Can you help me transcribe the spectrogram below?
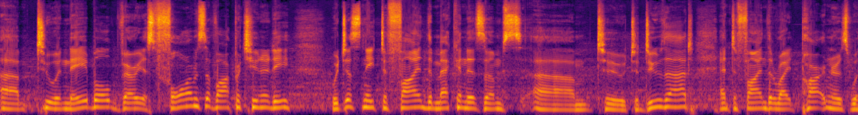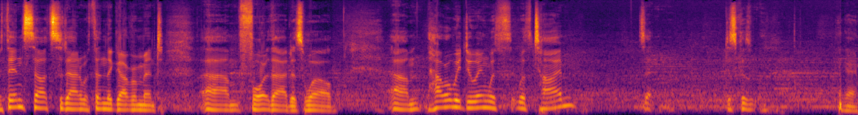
um, to enable various forms of opportunity. We just need to find the mechanisms um, to to do that and to find the right partners within South Sudan, within the government, um, for that as well. Um, how are we doing with with time? That just because? Okay,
